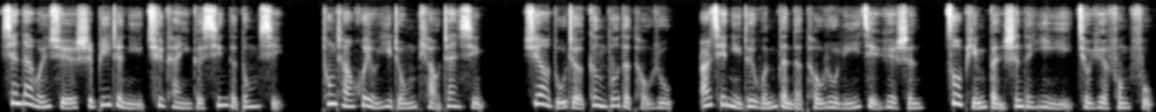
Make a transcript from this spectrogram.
现代文学是逼着你去看一个新的东西，通常会有一种挑战性，需要读者更多的投入，而且你对文本的投入理解越深，作品本身的意义就越丰富。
